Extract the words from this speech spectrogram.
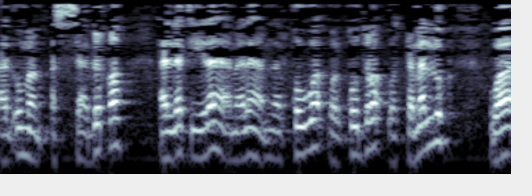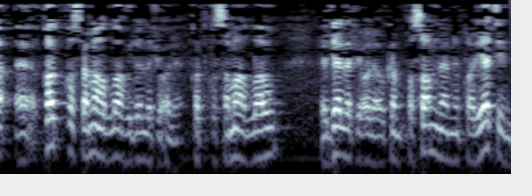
الأمم السابقة التي لها ما لها من القوة والقدرة والتملك وقد قسمها الله جل في علاه. قد قسمها الله جل في علاه وكم قصمنا من قرية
